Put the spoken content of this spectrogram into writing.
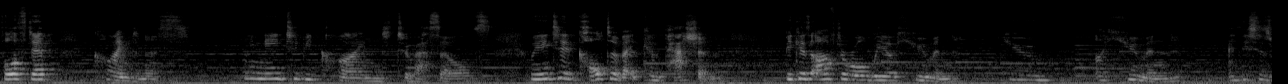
Fourth step, kindness. We need to be kind to ourselves. We need to cultivate compassion because after all, we are human. You are human and this is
